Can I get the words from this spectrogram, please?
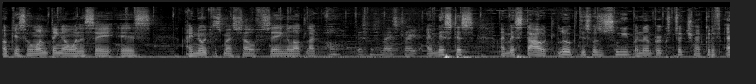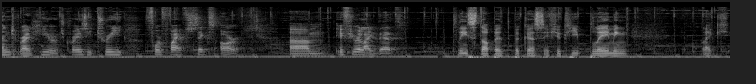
Okay, so one thing I want to say is I noticed myself saying a lot like, oh, this was a nice trade. I missed this. I missed out. Look, this was a sweep and then break structure. I could have entered right here. It's crazy. Three, four, five, six R. Um, if you're like that, please stop it because if you keep blaming, like,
